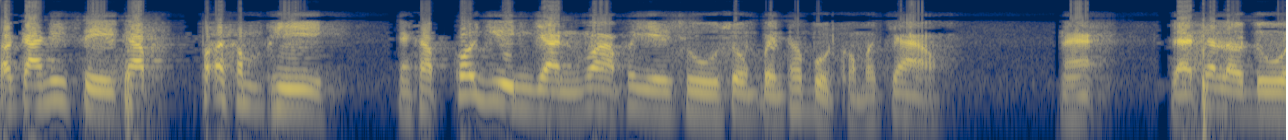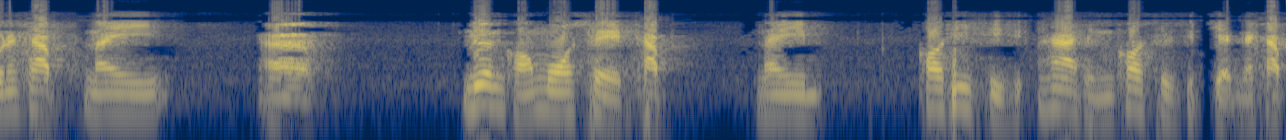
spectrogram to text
ประการที่สี่ครับ พระคัมภีร์นะครับ ก็ยืนยันว่าพระเยซูทรงเป็นพระบุตรของพระเจ้านะและถ้าเราดูนะครับใน เรื่องของโมเสสครับ ในข้อที่ 45 ถึงข้อ 47 นะครับ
